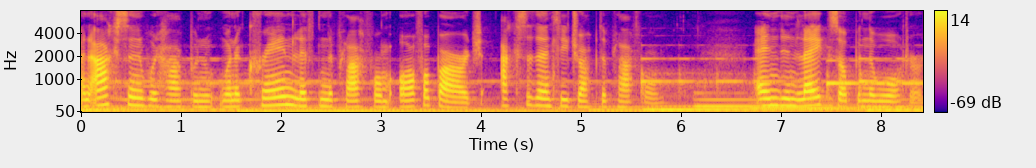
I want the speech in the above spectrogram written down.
An accident would happen when a crane lifting the platform off a barge accidentally dropped the platform, ending legs up in the water,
